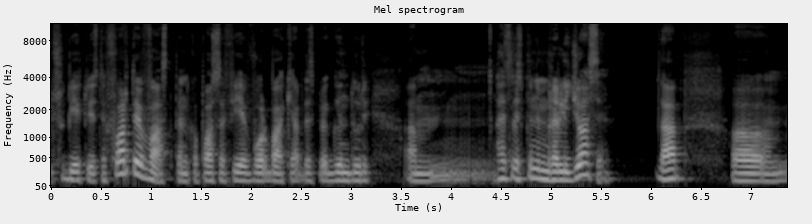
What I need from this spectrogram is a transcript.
subiectul este foarte vast, pentru că poate să fie vorba chiar despre gânduri, um, hai să le spunem, religioase. Da? Um,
